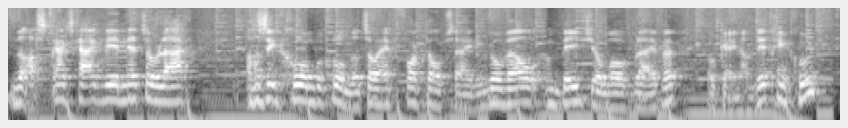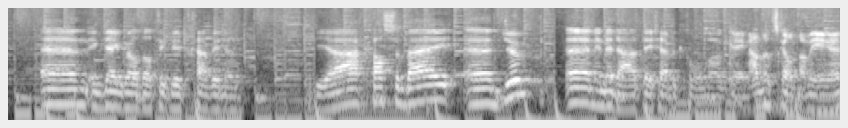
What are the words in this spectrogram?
Nou, straks ga ik weer net zo laag als ik gewoon begon. Dat zou echt fucked up zijn. Ik wil wel een beetje omhoog blijven. Oké, nou dit ging goed. En ik denk wel dat ik dit ga winnen. Ja, gas erbij. Uh, jump. En inderdaad, deze heb ik gewonnen. Oké, nou dat scheelt dan weer.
